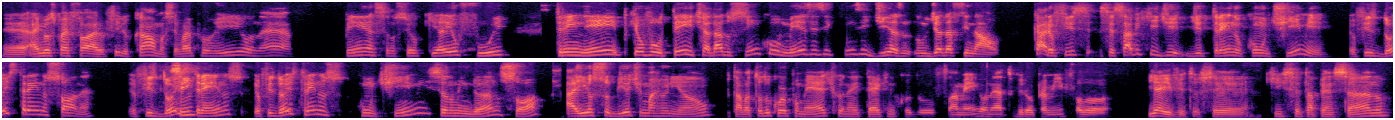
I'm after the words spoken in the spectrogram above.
é, aí meus pais falaram, filho, calma, você vai pro Rio, né? Pensa, não sei o que. Aí eu fui, treinei, porque eu voltei e tinha dado 5 meses e 15 dias no dia da final. Cara, eu fiz. Você sabe que de, de treino com o time, eu fiz dois treinos só, né? Eu fiz dois Sim. treinos, eu fiz dois treinos com o time, se eu não me engano, só. Aí eu subi, eu tinha uma reunião, tava todo o corpo médico, né, e técnico do Flamengo, o Neto virou para mim e falou: "E aí, Vitor, você, o que você tá pensando?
